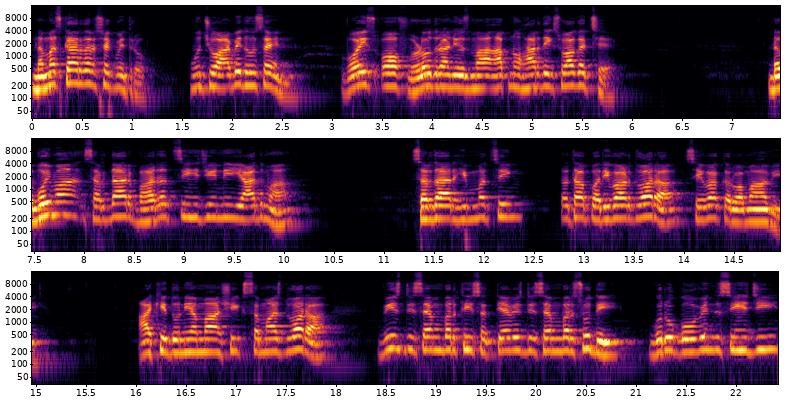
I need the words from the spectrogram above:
નમસ્કાર દર્શક મિત્રો, હું છું આબિદ હુસૈન. વોઇસ ઓફ વડોદરા ન્યૂઝમાં આપનું હાર્દિક સ્વાગત છે. ડભોઈમાં સરદાર ભારતસિંહજીની યાદમાં સરદાર હિંમતસિંહ તથા પરિવાર દ્વારા સેવા કરવામાં આવી. આખી દુનિયામાં શીખ સમાજ દ્વારા વીસ ડિસેમ્બરથી સત્યાવીસ ડિસેમ્બર સુધી ગુરુ ગોવિંદસિંહજી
